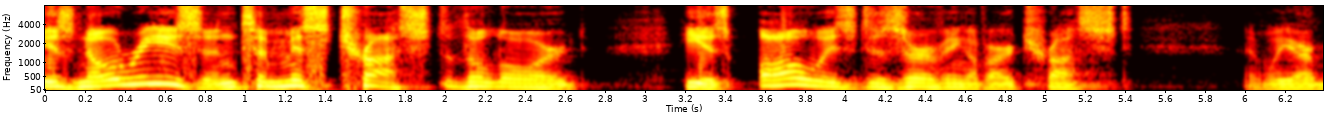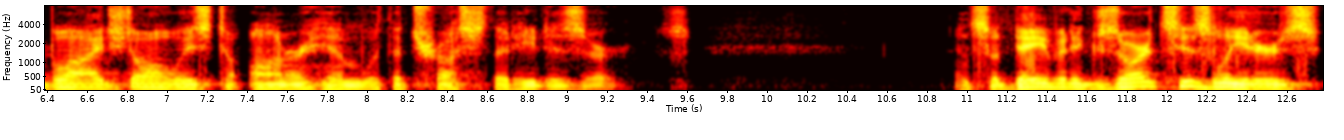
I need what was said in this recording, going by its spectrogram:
is no reason to mistrust the Lord. He is always deserving of our trust, and we are obliged always to honor him with the trust that he deserves. And so David exhorts his leaders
